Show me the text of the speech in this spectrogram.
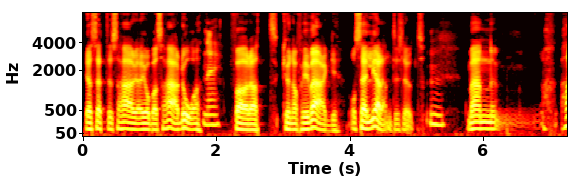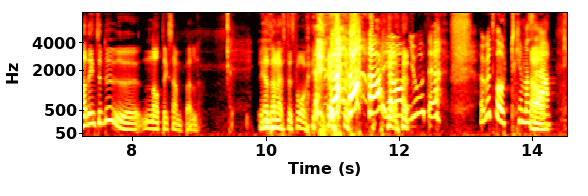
jag sätter så här, jag jobbar så här då. Nej. För att kunna få iväg och sälja den till slut. Mm. Men hade inte du något exempel? Redan efter två veckor? ja, jo det har gått fort kan man säga. Ja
